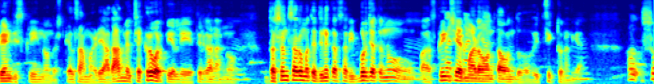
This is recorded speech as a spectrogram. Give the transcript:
ಬೇಂಡ್ ದಿ ಸ್ಕ್ರೀನ್ ಒಂದಷ್ಟು ಕೆಲಸ ಮಾಡಿ ಅದಾದಮೇಲೆ ಚಕ್ರವರ್ತಿಯಲ್ಲಿ ತಿರ್ಗಾ ನಾನು ದರ್ಶನ್ ಸರ್ ಮತ್ತು ದಿನಕರ್ ಸರ್ ಇಬ್ಬರ ಜೊತೆನೂ ಸ್ಕ್ರೀನ್ ಶೇರ್ ಮಾಡೋ ಅಂಥ ಒಂದು ಇದು ಸಿಕ್ತು ನನಗೆ. ಸೊ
